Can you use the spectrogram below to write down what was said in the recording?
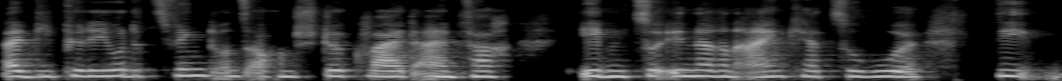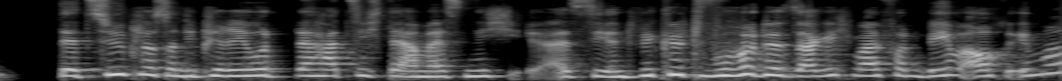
weil die Periode zwingt uns auch ein Stück weit einfach eben zur inneren Einkehr zur Ruhe. Die, der Zyklus und die Periode hat sich damals nicht, als sie entwickelt wurde, sage ich mal, von wem auch immer,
